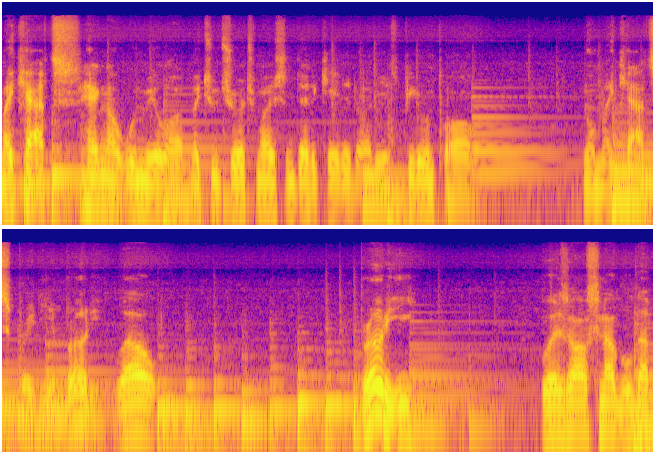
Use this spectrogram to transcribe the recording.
My cats hang out with me a lot. My two church mice and dedicated audience, Peter and Paul. You know, my cats, Brady and Brody. Well, Brody was all snuggled up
